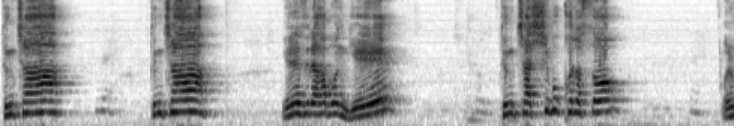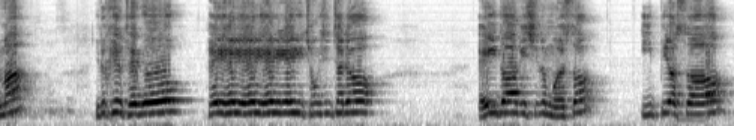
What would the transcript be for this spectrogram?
등차? 네. 등차? 얘네들의 합은 얘? 등차 15 커졌어? 얼마? 이렇게 해도 되고 헤이 헤이 헤이 헤이 헤이 정신 차려 A 더하기 C는 뭐였어? 2B였어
